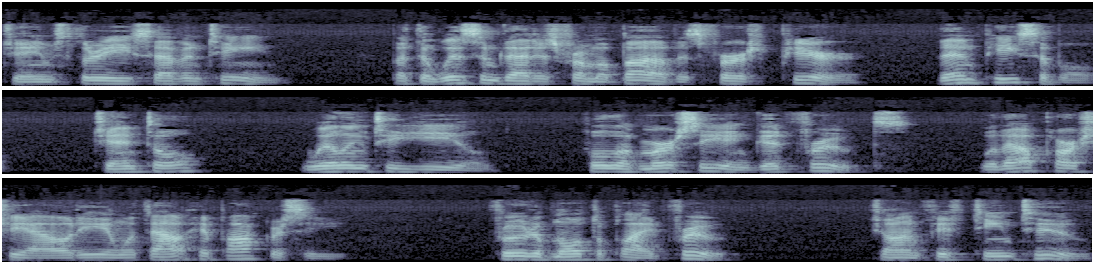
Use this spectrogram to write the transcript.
James 3:17. But the wisdom that is from above is first pure, then peaceable, gentle, willing to yield, full of mercy and good fruits, without partiality and without hypocrisy. Fruit of multiplied fruit. John 15:2.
